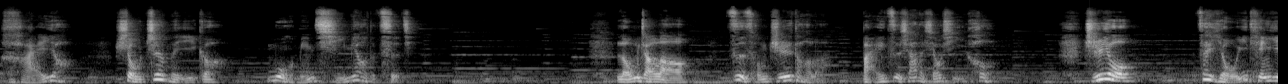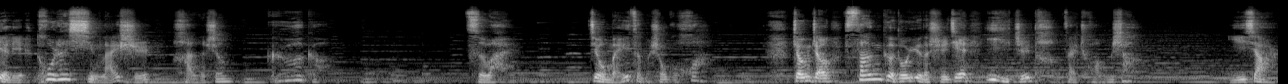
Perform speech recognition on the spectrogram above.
还要受这么一个莫名其妙的刺激。龙长老自从知道了白自杀的消息以后，只有。在有一天夜里突然醒来时，喊了声“哥哥”。此外，就没怎么说过话，整整三个多月的时间一直躺在床上，一下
